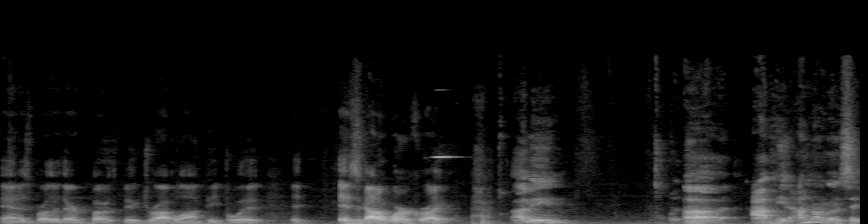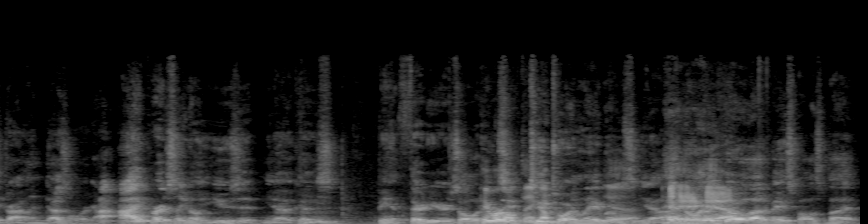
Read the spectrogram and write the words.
and his brother. They're both big Driveline people. It it it's got to work, right? I mean, uh, I mean, I'm not going to say Driveline doesn't work. I, I personally don't use it, you know, because being 30 years old People and two, think two I'm- torn labrums, yeah. you know, I don't really Yeah. throw a lot of baseballs, but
